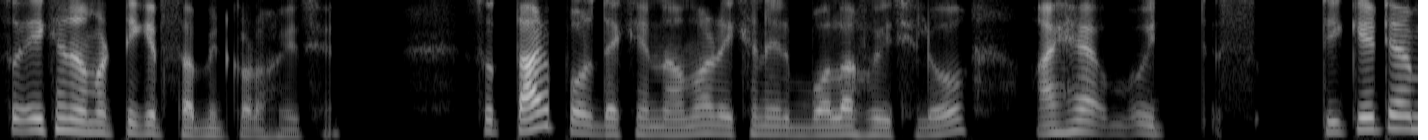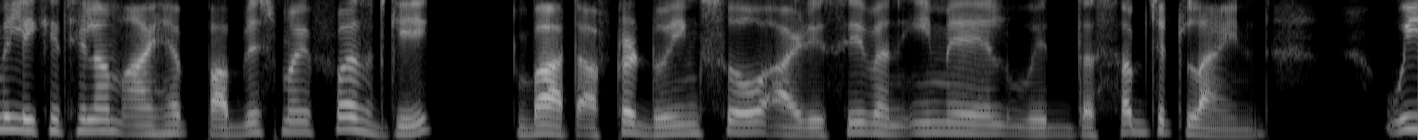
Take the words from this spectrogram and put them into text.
সো এখানে আমার টিকিট সাবমিট করা হয়েছে। সো তারপর দেখেন, আমার এখানে বলা হয়েছিল আই হ্যাভ উইথ টিকেটে আমি লিখেছিলাম I have publish my first gig but after doing so I receive an email with the subject line we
